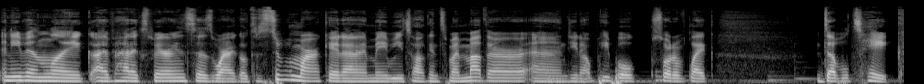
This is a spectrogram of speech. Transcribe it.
And even like I've had experiences where I go to the supermarket and I may be talking to my mother, and you know, people sort of like double take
